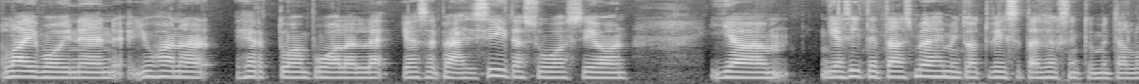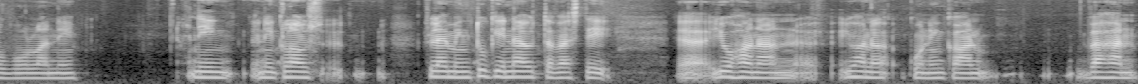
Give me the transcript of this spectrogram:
laivoineen Juhana Herttuan puolelle ja se pääsi siitä suosioon. Ja, ja sitten taas myöhemmin 1590-luvulla niin, niin, niin Klaus Fleming tuki näyttävästi Juhanan, Juhana kuninkaan vähän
